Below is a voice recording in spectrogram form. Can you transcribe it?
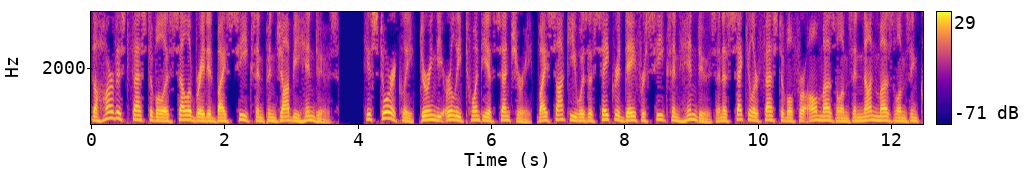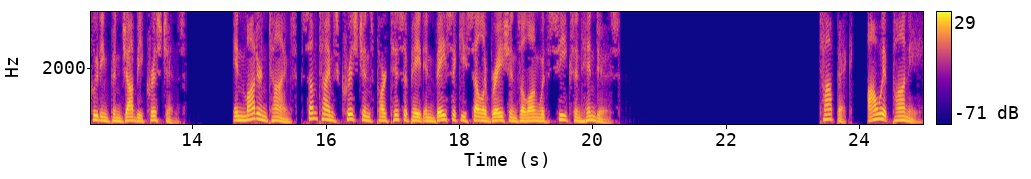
The harvest festival is celebrated by Sikhs and Punjabi Hindus. Historically, during the early 20th century, Vaisakhi was a sacred day for Sikhs and Hindus and a secular festival for all Muslims and non-Muslims including Punjabi Christians. In modern times, sometimes Christians participate in Baisakhi celebrations along with Sikhs and Hindus. Awat Pani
